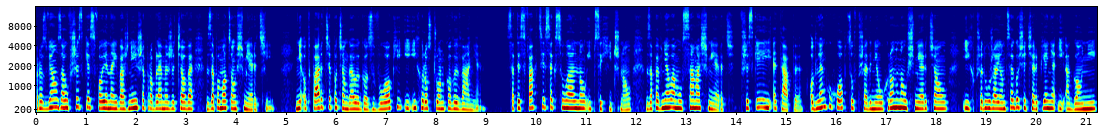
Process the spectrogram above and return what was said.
Rozwiązał wszystkie swoje najważniejsze problemy życiowe za pomocą śmierci. Nieodparcie pociągały go zwłoki i ich rozczłonkowywanie. Satysfakcję seksualną i psychiczną zapewniała mu sama śmierć, wszystkie jej etapy, od lęku chłopców przed nieuchronną śmiercią, ich przedłużającego się cierpienia i agonii,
